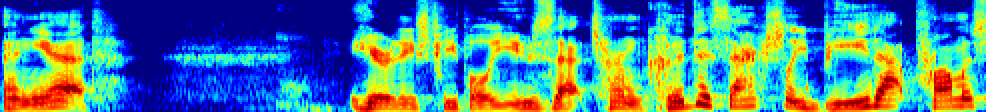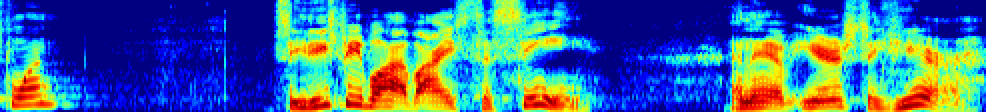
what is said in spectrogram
And yet, here these people use that term. Could this actually be that promised one? See, these people have eyes to see and they have ears to hear.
